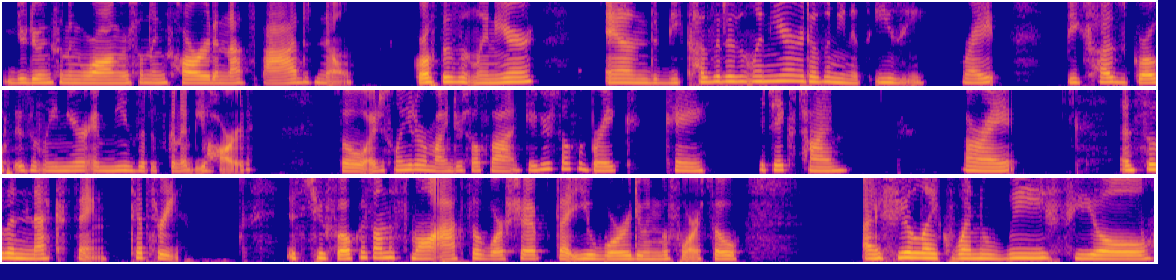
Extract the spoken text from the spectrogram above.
you're doing something wrong or something's hard and that's bad. No. Growth isn't linear. And because it isn't linear, it doesn't mean it's easy, right? Because growth isn't linear, it means that it's going to be hard. So I just want you to remind yourself that. Give yourself a break, okay? It takes time. All right. And so the next thing, tip three, is to focus on the small acts of worship that you were doing before. So I feel like when we feel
